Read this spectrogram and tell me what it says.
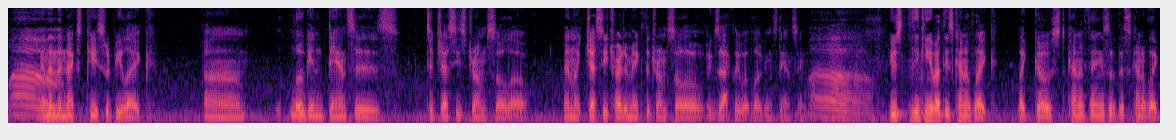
Whoa. And then the next piece would be like um, Logan dances to Jesse's drum solo. And like Jesse tried to make the drum solo exactly what Logan's dancing. Whoa. He was thinking about these kind of like like ghost kind of things of this kind of like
